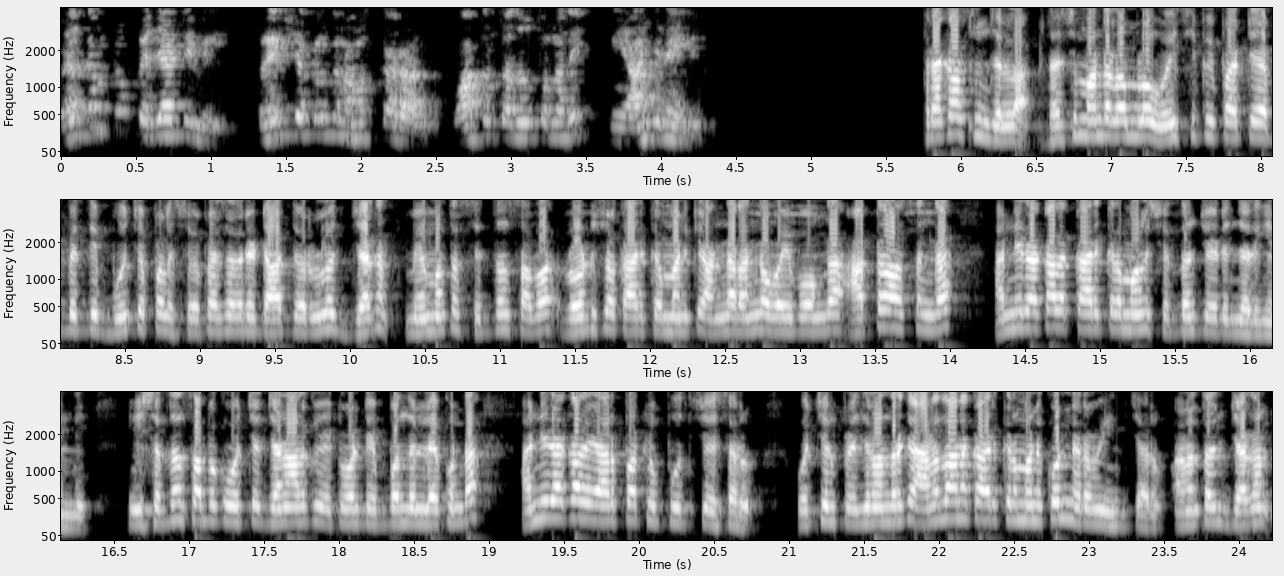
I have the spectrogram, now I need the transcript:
ప్రజా టీవీ. ప్రేక్షకులకు నమస్కారాలు. వార్తలు చదువుతున్నది మీ ఆంజనేయులు. ప్రకాశం జిల్లా దర్శి మండలంలో వైసీపీ పార్టీ అభ్యర్థి బూచపల్లి శివప్రసాద్ రెడ్డి ఆధ్వర్యంలో జగన్ మేమంతా సిద్ధం సభ రోడ్డు షో కార్యక్రమానికి అంగరంగ వైభవంగా అట్టహాసంగా అన్ని రకాల కార్యక్రమాలను సిద్ధం చేయడం జరిగింది. ఈ సిద్ధం సభకు వచ్చే జనాలకు ఎటువంటి ఇబ్బందులు లేకుండా అన్ని రకాల ఏర్పాట్లు పూర్తి చేశారు. వచ్చిన ప్రజలందరికీ అన్నదాన కార్యక్రమాన్ని కూడా నిర్వహించారు. అనంతరం జగన్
